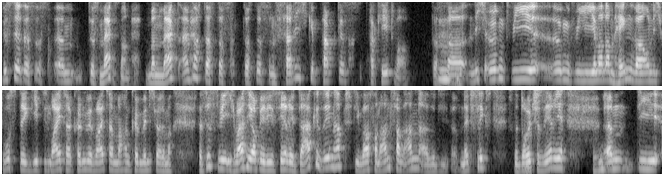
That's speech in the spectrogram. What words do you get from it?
Wisst ihr, das ist, ähm, das merkt man. Man merkt einfach, dass das, dass das ein fertig gepacktes Paket war. Dass mhm. da nicht irgendwie, irgendwie jemand am Hängen war und ich wusste, geht's weiter, können wir weitermachen, können wir nicht weitermachen. Das ist wie, ich weiß nicht, ob ihr die Serie Dark gesehen habt, die war von Anfang an, also die Netflix, ist eine deutsche Serie, mhm. ähm, die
